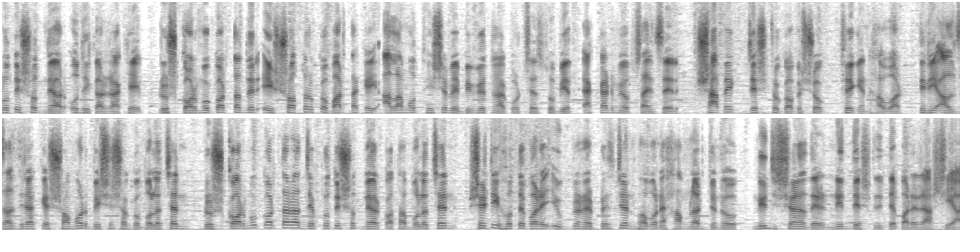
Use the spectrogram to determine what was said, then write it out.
প্রতিশোধ নেওয়ার অধিকার রাখে। রুশ কর্মকর্তাদের এই সতর্ক বার্তাকেই আলামত হিসেবে বিবেচনা করছে সোভিয়েত একাডেমি অব সায়েন্সের সাবেক জ্যেষ্ঠ গবেষক ফেগেন হাওয়ার তিনি আল জাজিরাকে সমর বিশেষজ্ঞ বলেছেন, রুশ কর্মকর্তারা যে প্রতিশোধ নেওয়ার কথা বলেছেন, সেটি হতে পারে ইউক্রেনের প্রেসিডেন্ট ভবনে হামলার জন্য নিজ সেনাদের নির্দেশ দিতে পারে রাশিয়া।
